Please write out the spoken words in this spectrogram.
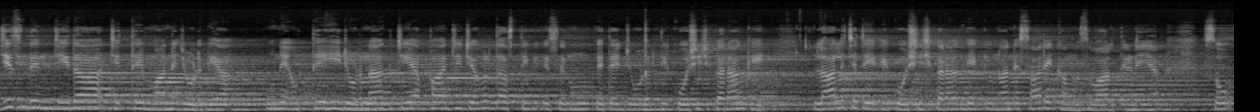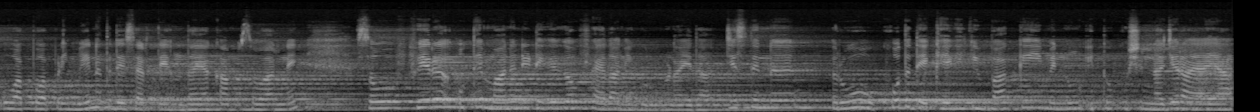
ਜਿਸ ਦਿਨ ਜਿਹਦਾ ਜਿੱਥੇ ਮਨ ਜੁੜ ਗਿਆ ਉਹਨੇ ਉੱਥੇ ਹੀ ਜੁੜਨਾ। ਜੇ ਆਪਾਂ ਅੱਜ ਜ਼ਬਰਦਸਤੀ ਵੀ ਕਿਸੇ ਨੂੰ ਕਿਤੇ ਜੋੜਨ ਦੀ ਕੋਸ਼ਿਸ਼ ਕਰਾਂਗੇ, ਲਾਲਚ ਦੇ ਕੇ ਕੋਸ਼ਿਸ਼ ਕਰਾਂਗੇ ਕਿ ਉਹਨਾਂ ਨੇ ਸਾਰੇ ਕੰਮ ਸਵਾਰ ਦੇਣੇ ਆ। ਸੋ ਉਹ ਆਪੋ ਆਪਣੀ ਮਿਹਨਤ ਦੇ ਸਿਰ ਤੇ ਹੁੰਦਾ ਆ ਕੰਮ ਸਵਾਰਨੇ। ਸੋ ਫਿਰ ਉੱਥੇ ਮਨ ਨਹੀਂ ਟਿਕੇਗਾ, ਉਹ ਫਾਇਦਾ ਨਹੀਂ ਗੁਰੂ ਬਣਾਏ ਦਾ। ਜਿਸ ਦਿਨ ਰੂਹ ਖੁਦ ਦੇਖੇਗੀ ਕਿ ਵਾਕਈ ਮੈਨੂੰ ਇਤੋਂ ਕੁਝ ਨਜ਼ਰ ਆਇਆ ਆ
